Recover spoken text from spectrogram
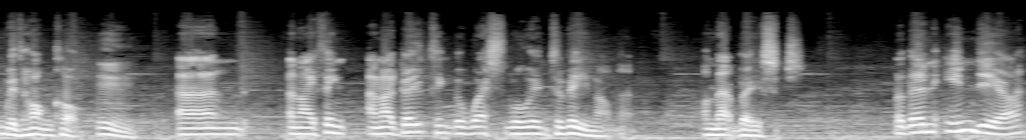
with Hong Kong. Hmm. And and I think and I don't think the West will intervene on that on that basis. But then India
